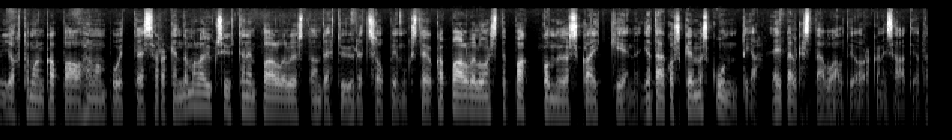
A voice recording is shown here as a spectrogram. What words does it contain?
johtaman kapa-ohjelman puitteissa rakentamalla yksi yhteinen palvelu, josta on tehty yhdet sopimukset. Joka palvelu on sitten pakko myös kaikkien, ja tämä koskee myös kuntia, ei pelkästään valtioorganisaatiota.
